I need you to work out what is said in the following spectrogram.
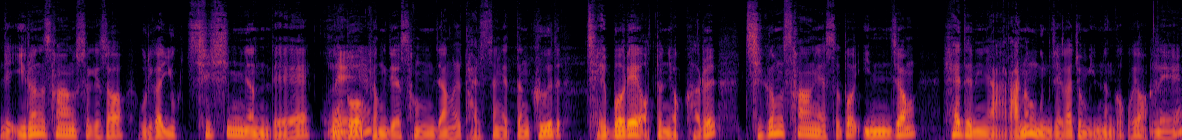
이제 이런 상황 속에서 우리가 6, 70년대에 고도 네. 경제 성장을 달성했던 그 재벌의 어떤 역할을 지금 상황에서도 인정 해야 되느냐라는 문제가 좀 있는 거고요. 네.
